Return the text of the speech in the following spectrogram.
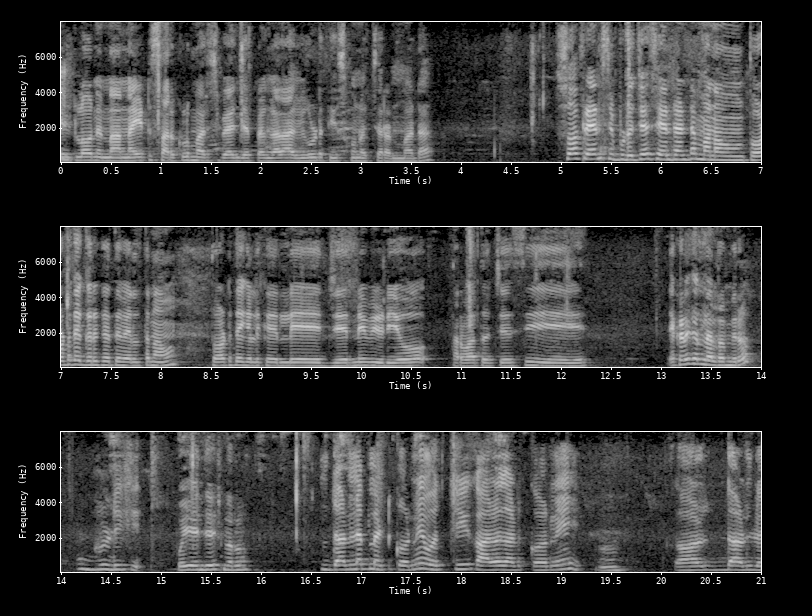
ఇంట్లో నిన్న నైట్ సరుకులు మర్చిపోయని చెప్పాం కదా అవి కూడా తీసుకొని వచ్చారనమాట సో ఫ్రెండ్స్ ఇప్పుడు వచ్చేసి ఏంటంటే మనం తోట దగ్గరికి అయితే వెళ్తున్నాము. తోట దగ్గరికి వెళ్ళే జర్నీ వీడియో తర్వాత వచ్చేసి ఎక్కడికి వెళ్ళారా మీరు? గుడికి. పోయి ఏం చేసినారు? దండం పెట్టుకొని వచ్చి కాళ్ళు కడుక్కొని దాంట్లో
